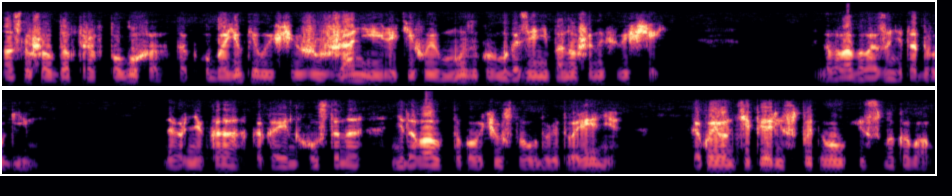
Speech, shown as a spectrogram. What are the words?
Он слушал доктора в полухо, как убаюкивающее жужжание или тихую музыку в магазине поношенных вещей. Голова была занята другим. Наверняка кокаин Хустона не давал такого чувства удовлетворения, какой он теперь испытывал и смаковал.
